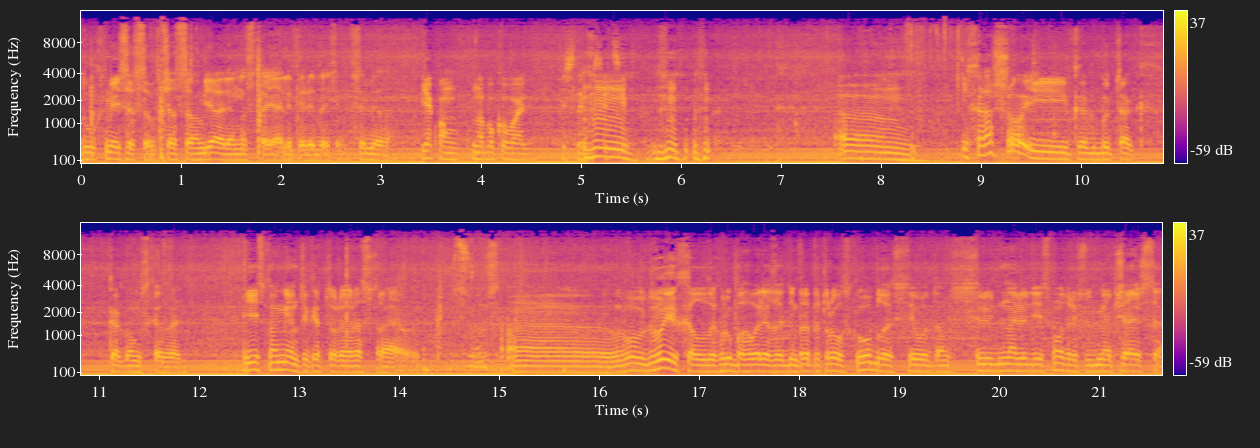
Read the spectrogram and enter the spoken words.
двух месяцев в Часовом Яре мы стояли перед этим все лето. Як вам на Буковелі після місяців? Эм, И хорошо, и как бы так, как вам сказать, есть моменты, которые расстраивают. Э, Выехал, грубо говоря, за Днепропетровскую область, и вот там с люд- на людей смотришь, с людьми общаешься.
